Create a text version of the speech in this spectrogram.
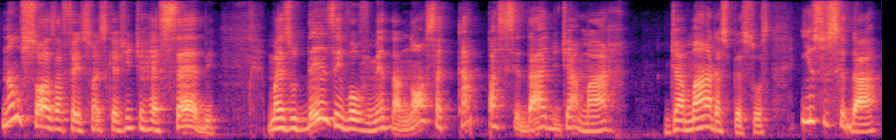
não só as afeições que a gente recebe, mas o desenvolvimento da nossa capacidade de amar, de amar as pessoas. Isso se dá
